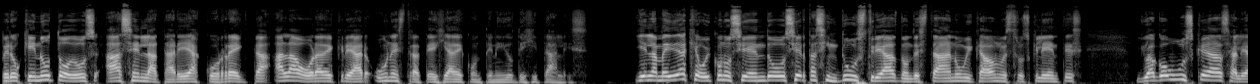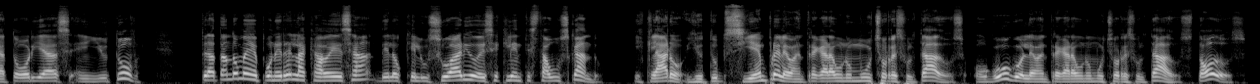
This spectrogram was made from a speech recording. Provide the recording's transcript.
pero que no todos hacen la tarea correcta a la hora de crear una estrategia de contenidos digitales. Y en la medida que voy conociendo ciertas industrias donde están ubicados nuestros clientes, yo hago búsquedas aleatorias en YouTube, tratándome de poner en la cabeza de lo que el usuario de ese cliente está buscando. Y claro, YouTube siempre le va a entregar a uno muchos resultados, o Google le va a entregar a uno muchos resultados, todos.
